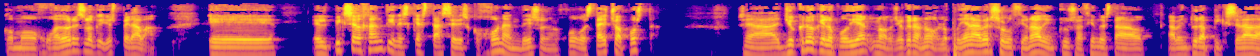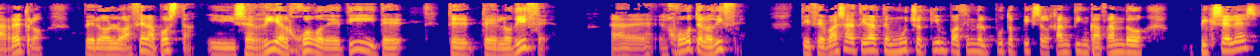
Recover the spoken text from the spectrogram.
Como jugador es lo que yo esperaba. Eh, el pixel hunting es que hasta se descojonan de eso en el juego. Está hecho a posta. O sea, yo creo que lo podían, no, yo creo no, lo podían haber solucionado incluso haciendo esta aventura pixelada retro, pero lo hacen a posta y se ríe el juego de ti y te, te, te lo dice. El juego te lo dice. Te dice, vas a tirarte mucho tiempo haciendo el puto pixel hunting, cazando píxeles,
